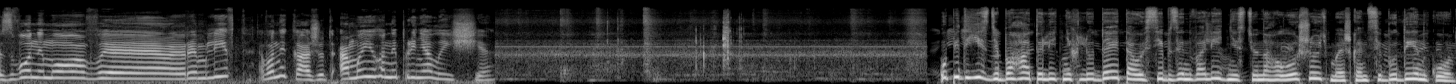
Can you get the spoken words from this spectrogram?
Дзвонимо в е, ремліфт, вони кажуть, а ми його не прийняли ще. У під'їзді багато літніх людей та осіб з інвалідністю, наголошують мешканці будинку.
